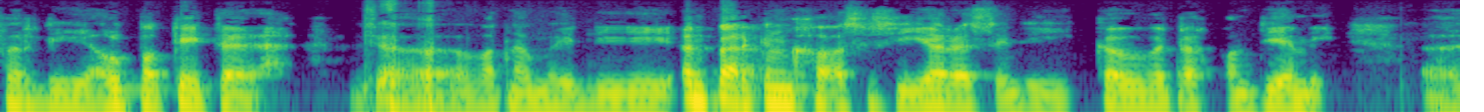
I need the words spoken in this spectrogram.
vir die hulppakkette ja. uh, wat nou met die inperking geassosieer is en die COVID pandemie. Uh,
